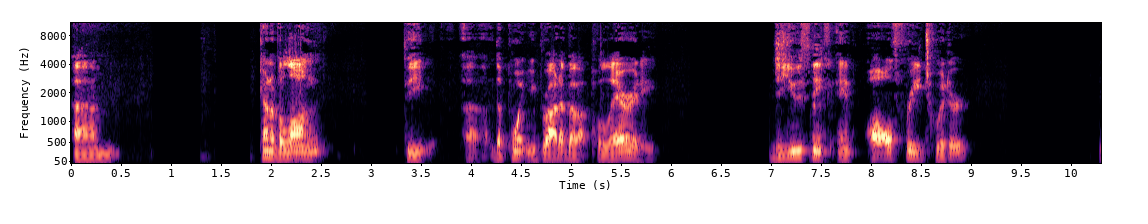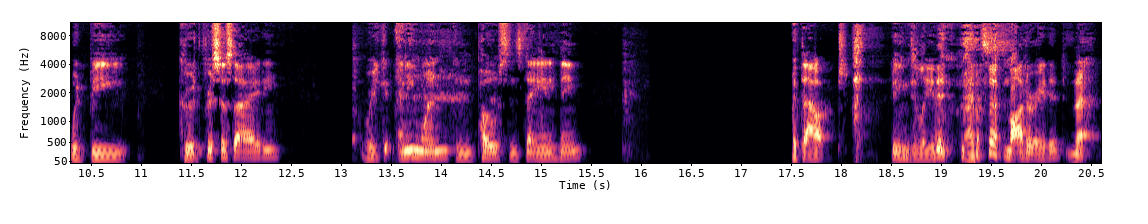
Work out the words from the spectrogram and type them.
Um, kind of along the uh, the point you brought up about polarity. Do you think an all free Twitter would be good for society, where you could, anyone can post and say anything without being deleted, That's- moderated? that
